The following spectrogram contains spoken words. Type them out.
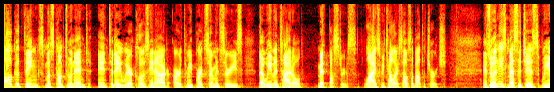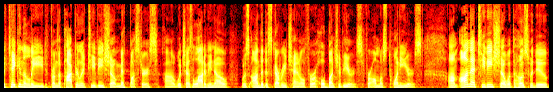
all good things must come to an end, and today we are closing out our three part sermon series that we've entitled Mythbusters Lies We Tell Ourselves About the Church. And so, in these messages, we have taken the lead from the popular TV show Mythbusters, uh, which, as a lot of you know, was on the Discovery Channel for a whole bunch of years, for almost 20 years. Um, on that TV show, what the hosts would do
